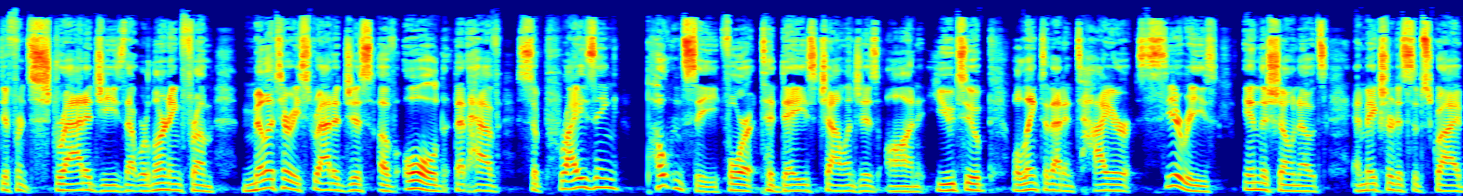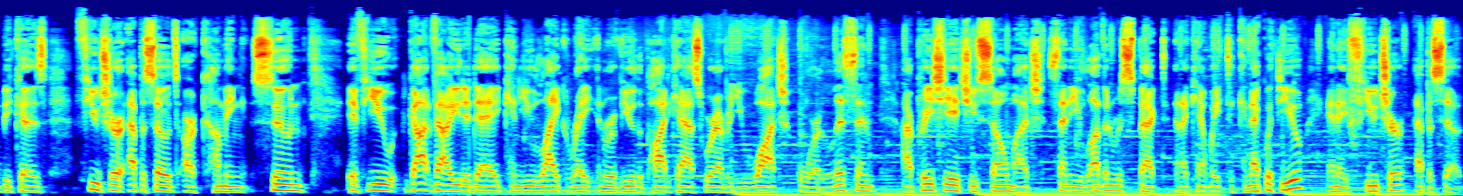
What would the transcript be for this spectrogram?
different strategies that we're learning from military strategists of old that have surprising potency for today's challenges on YouTube. We'll link to that entire series in the show notes and make sure to subscribe because future episodes are coming soon. If you got value today, can you like, rate, and review the podcast wherever you watch or listen? I appreciate you so much, sending you love and respect, and I can't wait to connect with you in a future episode.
